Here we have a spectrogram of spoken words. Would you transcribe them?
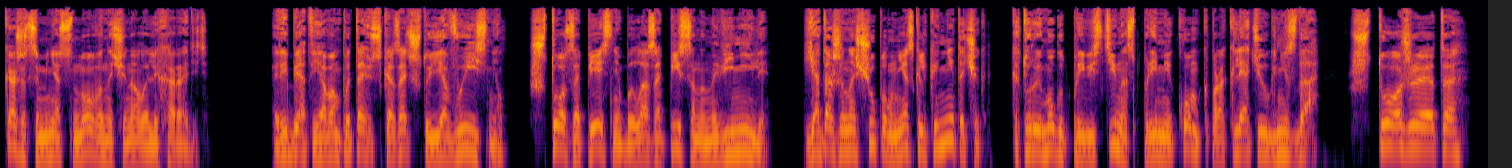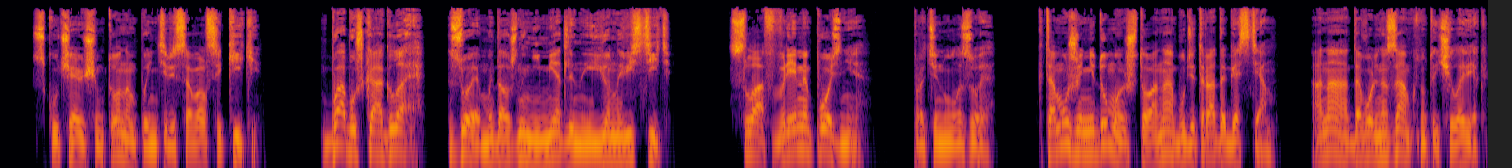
Кажется, меня снова начинало лихорадить. «Ребят, я вам пытаюсь сказать, что я выяснил, что за песня была записана на виниле. Я даже нащупал несколько ниточек, которые могут привести нас прямиком к проклятию гнезда. Что же это?» Скучающим тоном поинтересовался Кики. «Бабушка Аглая! Зоя, мы должны немедленно ее навестить!» «Слав, время позднее», — протянула Зоя. К тому же не думаю, что она будет рада гостям. Она довольно замкнутый человек.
